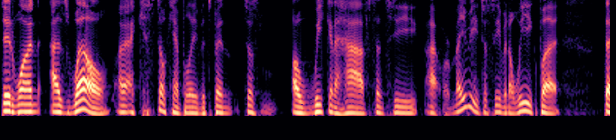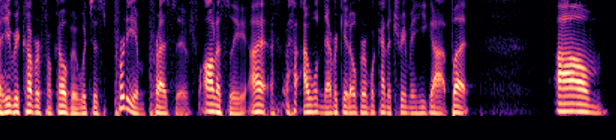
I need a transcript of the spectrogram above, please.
did one as well. I, still can't believe it's been just a week and a half since he, uh, or maybe just even a week, but that he recovered from COVID, which is pretty impressive. Honestly, I I will never get over what kind of treatment he got, but um,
